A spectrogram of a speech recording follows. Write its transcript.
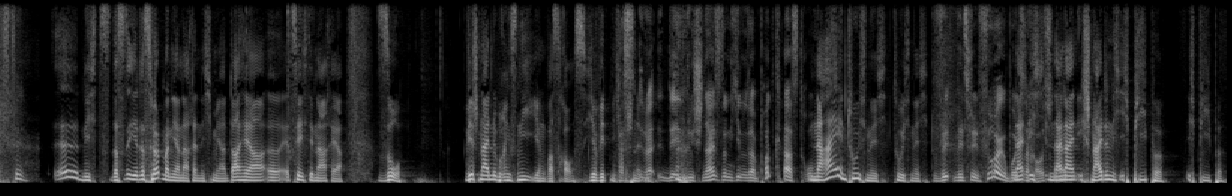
Was denn? Äh, nichts. Das, das hört man ja nachher nicht mehr. Daher äh, erzähle ich dir nachher. So. Wir schneiden übrigens nie irgendwas raus. Hier wird nicht Was, geschnitten. du schneidest doch nicht in unserem Podcast rum. Nein, tue ich nicht. Tue ich nicht. Du will- willst für den Nein, Führergeburtstag ich, rausschneiden? nein, nein, ich schneide nicht, ich piepe. Ich piepe.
